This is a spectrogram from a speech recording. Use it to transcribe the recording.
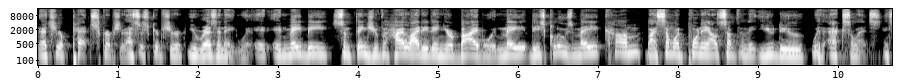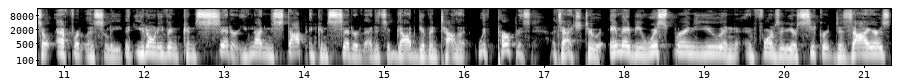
that's your pet scripture. That's the scripture you resonate with. It, it may be some things you've highlighted in your Bible. It may, these clues may come by someone pointing out something that you do with excellence and so effortlessly that you don't even consider, you've not even stopped and considered that it's a God given talent with purpose attached to it. It may be whispering to you in, in forms of your secret desires,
